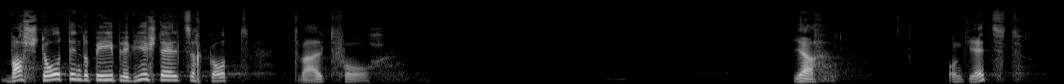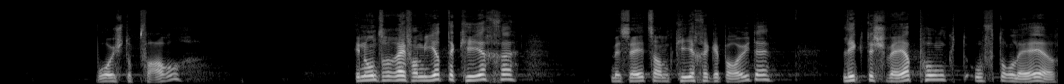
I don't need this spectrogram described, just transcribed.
Was steht in der Bibel? Wie stellt sich Gott die Welt vor? Ja, und jetzt? Wo ist der Pfarrer? In unserer reformierten Kirche, man sieht es am Kirchengebäude, liegt der Schwerpunkt auf der Lehre,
